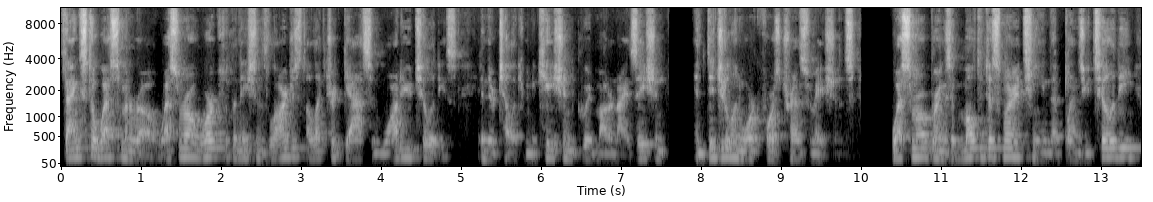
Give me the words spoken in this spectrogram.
Thanks to West Monroe, West Monroe works with the nation's largest electric, gas, and water utilities in their telecommunication, grid modernization, and digital and workforce transformations. West Monroe brings a multidisciplinary team that blends utility,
